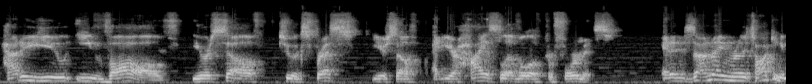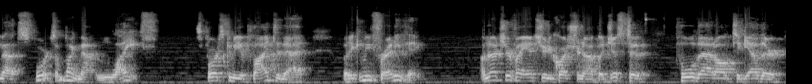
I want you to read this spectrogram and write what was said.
How do you evolve yourself to express yourself at your highest level of performance? And I'm not even really talking about sports, I'm talking about life. Sports can be applied to that, but it can be for anything. I'm not sure if I answered your question or not, but just to pull that all together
